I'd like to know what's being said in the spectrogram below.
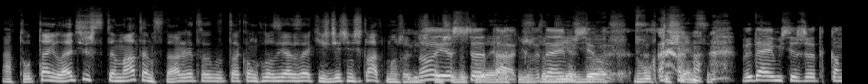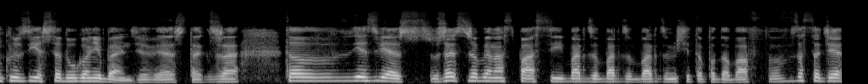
A tutaj lecisz z tematem, stary, to ta konkluzja za jakieś 10 lat może gdzieś No tam jeszcze się wykuje, tak, już wydaje mi się, do że- 2000. Wydaje mi się, że konkluzji jeszcze długo nie będzie, wiesz, także to jest, wiesz, rzecz zrobiona z pasji, bardzo, bardzo, bardzo mi się to podoba. W, w zasadzie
